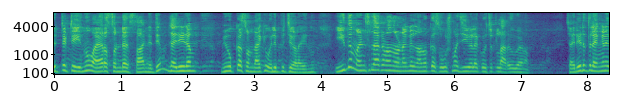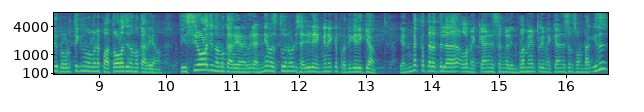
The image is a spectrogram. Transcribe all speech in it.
ഡിറ്റക്ട് ചെയ്യുന്നു വൈറസിന്റെ സാന്നിധ്യം. ശരീരം മ്യൂക്കസ് ഉണ്ടാക്കി ഒലിപ്പിച്ച് കളയുന്നു. ഇത് മനസ്സിലാക്കണമെന്നുണ്ടെങ്കിൽ നമുക്ക് സൂക്ഷ്മജീവികളെ കുറിച്ചിട്ടുള്ള അറിവ് വേണം. ശരീരത്തിൽ എങ്ങനെ ഇത് പ്രവർത്തിക്കുന്നു എന്നുള്ള പത്തോളജി നമുക്കറിയണം. ഫിസിയോളജി നമുക്കറിയണം. ഇവർ അന്യവസ്തുവിനോട് ശരീരം എങ്ങനെയൊക്കെ പ്രതികരിക്കാം? എന്തൊക്കെ തരത്തിലുള്ള മെക്കാനിസങ്ങൾ ഇൻഫ്ലമേറ്ററി മെക്കാനിസംസ് ഉണ്ടാകും ഇത്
